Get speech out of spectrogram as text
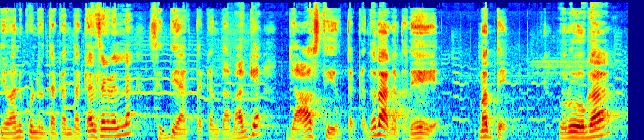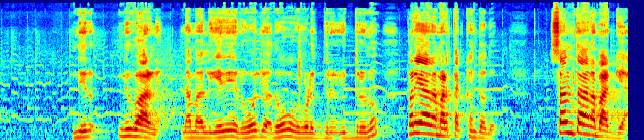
ನೀವು ಅಂದ್ಕೊಂಡಿರ್ತಕ್ಕಂಥ ಕೆಲಸಗಳೆಲ್ಲ ಸಿದ್ಧಿ ಆಗ್ತಕ್ಕಂಥ ಭಾಗ್ಯ ಜಾಸ್ತಿ ಇರ್ತಕ್ಕಂಥದ್ದಾಗುತ್ತದೆ. ಮತ್ತು ರೋಗ ನಿರ್, ನಿರ್ವಹಣೆ. ನಮ್ಮಲ್ಲಿ ಏನೇ ರೋಜ ರೋಗಗಳಿದ್ರು ಇದ್ರೂ ಪರಿಹಾರ ಮಾಡ್ತಕ್ಕಂಥದ್ದು. ಸಂತಾನ ಭಾಗ್ಯ.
